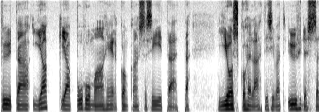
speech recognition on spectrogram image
pyytää Jakkia puhumaan Herkon kanssa siitä, että – josko he lähtisivät yhdessä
